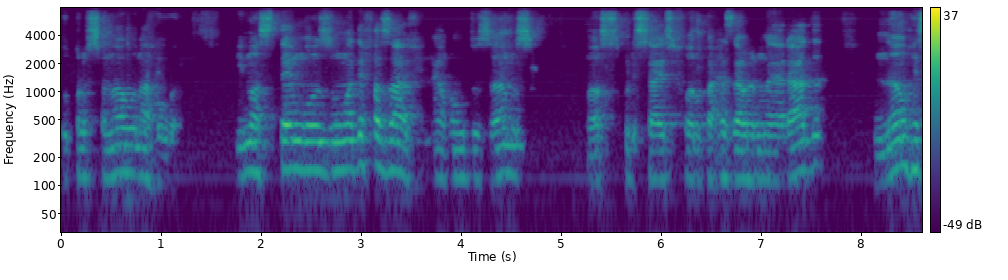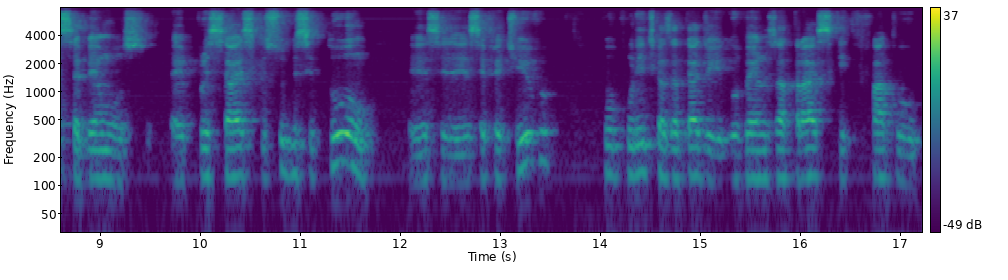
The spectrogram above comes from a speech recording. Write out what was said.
do, profissional na rua. E nós temos uma defasagem, né? Ao longo dos anos, nossos policiais foram para a reserva remunerada não recebemos é, policiais que substituam esse, esse efetivo, por políticas até de governos atrás que, de fato,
